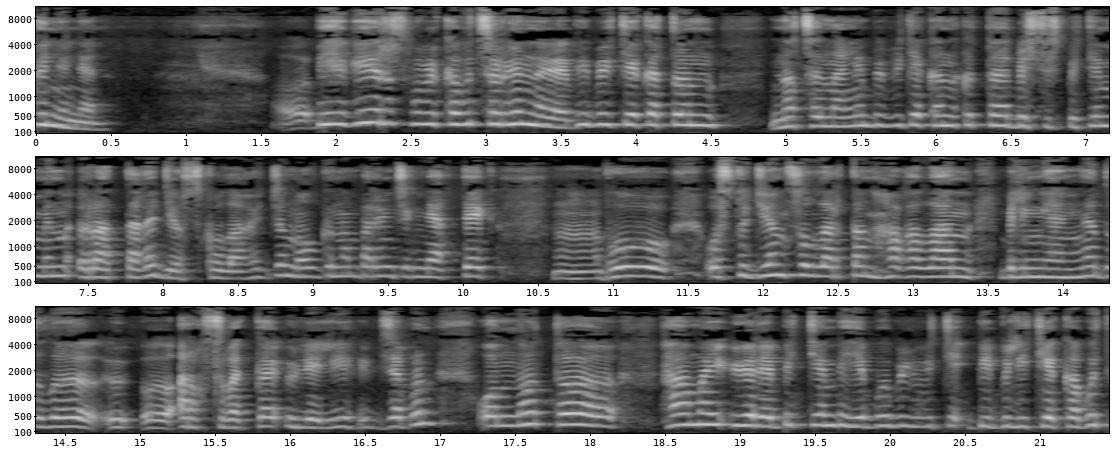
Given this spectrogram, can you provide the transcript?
күнүнен биһиги республика бүтсөрүн библиотекатын национальный библиотеканы кытта бесиспетин мен ыраттагы диоскола жон ол гынан барын жигнэктек бу студент сыллартан хагалан билиңэңе дылы араксыбакка үлели жабын онно то Хамай үйре биттен бейі библиотека бұт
